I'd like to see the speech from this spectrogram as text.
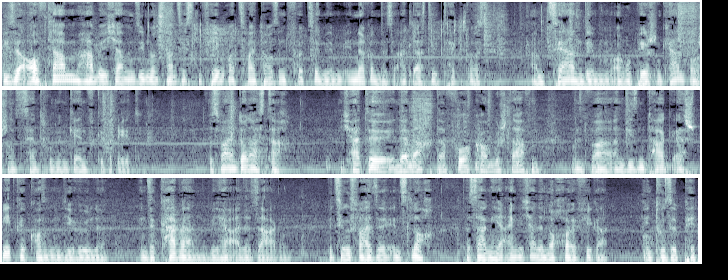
Diese Aufnahmen habe ich am 27. Februar 2014 im Inneren des Atlas-Detektors am CERN, dem Europäischen Kernforschungszentrum in Genf, gedreht. Es war ein Donnerstag. Ich hatte in der Nacht davor kaum geschlafen und war an diesem Tag erst spät gekommen in die Höhle. In the Cavern, wie hier alle sagen. Beziehungsweise ins Loch. Das sagen hier eigentlich alle noch häufiger. Into the Pit.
